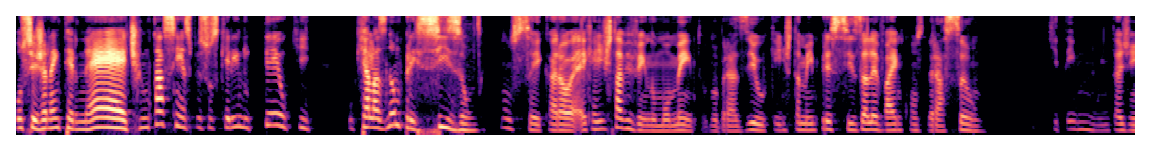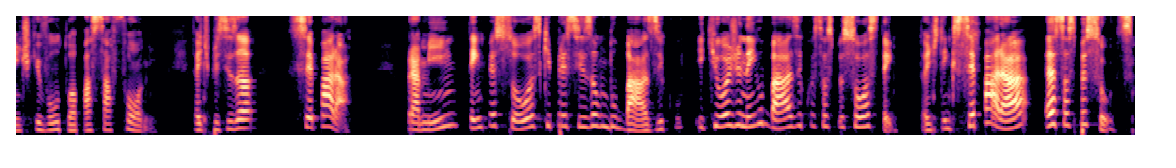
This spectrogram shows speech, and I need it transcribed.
ou seja, na internet, não tá assim, as pessoas querendo ter o que, o que elas não precisam? Não sei, Carol. É que a gente tá vivendo um momento no Brasil que a gente também precisa levar em consideração que tem muita gente que voltou a passar fome. Então a gente precisa separar. Para mim, tem pessoas que precisam do básico e que hoje nem o básico essas pessoas têm. Então a gente tem que separar essas pessoas.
